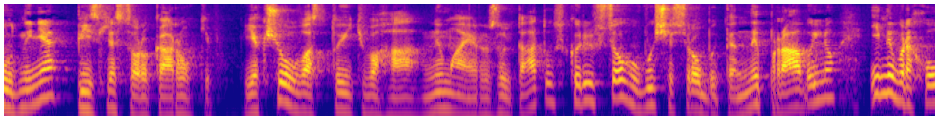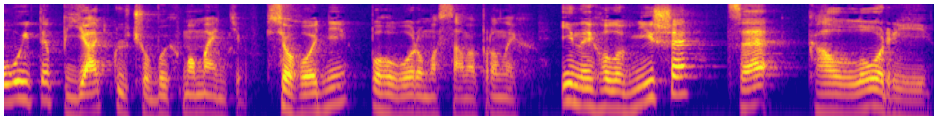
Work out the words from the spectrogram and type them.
Схуднення після 40 років. Якщо у вас стоїть вага, немає результату, скоріш всього, ви щось робите неправильно і не враховуєте 5 ключових моментів. Сьогодні поговоримо саме про них. І найголовніше це калорії.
